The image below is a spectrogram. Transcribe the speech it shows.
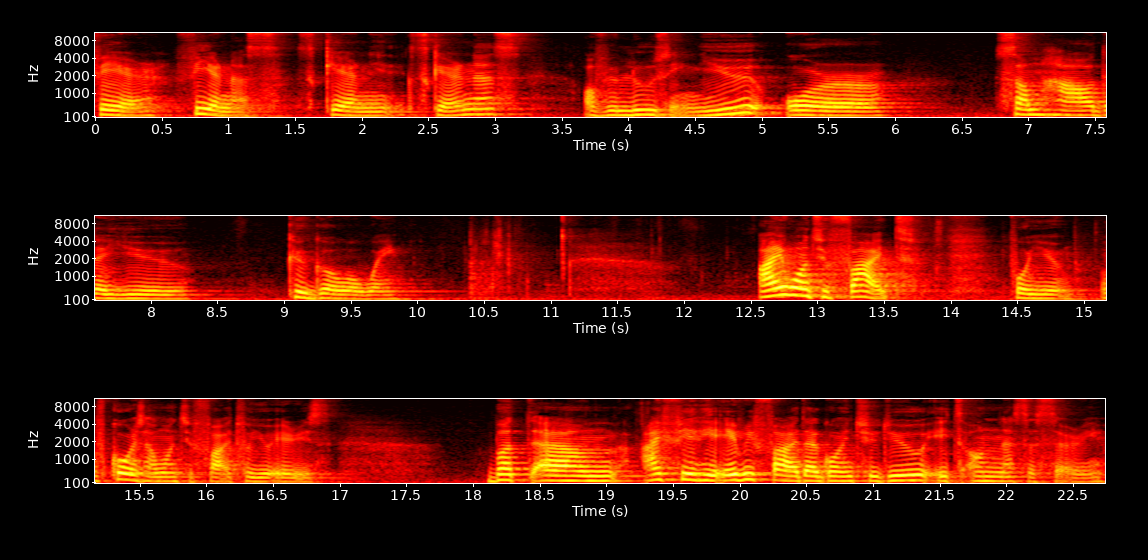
fear, fearness, scareness of you losing you or somehow that you could go away. I want to fight for you. Of course, I want to fight for you, Aries. But um, I feel here every fight I'm going to do, it's unnecessary.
